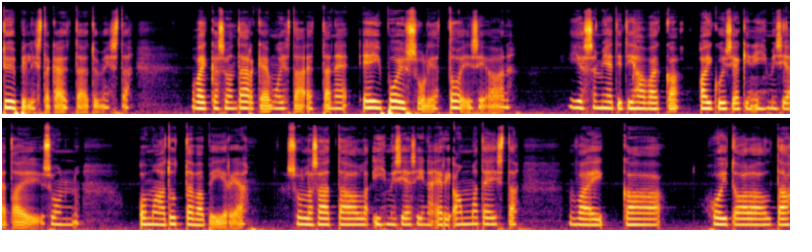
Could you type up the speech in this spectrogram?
tyypillistä käyttäytymistä, vaikka se on tärkeää muistaa, että ne ei poissulje toisiaan. Jos sä mietit ihan vaikka aikuisiakin ihmisiä tai sun omaa tuttavapiiriä, sulla saattaa olla ihmisiä siinä eri ammateista, vaikka hoitoalalta,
